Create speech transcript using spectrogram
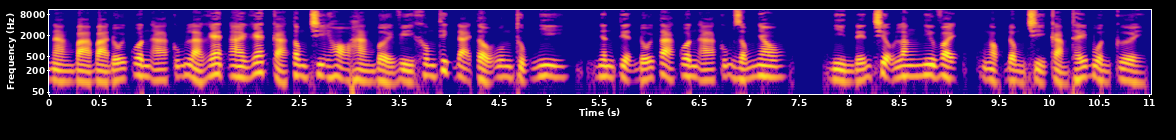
nàng bà bà đối quân Á cũng là ghét ai ghét cả tông chi họ hàng bởi vì không thích đại tẩu Uông Thục Nhi, nhân tiện đối tạ quân Á cũng giống nhau. Nhìn đến triệu lăng như vậy, Ngọc Đồng chỉ cảm thấy buồn cười,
